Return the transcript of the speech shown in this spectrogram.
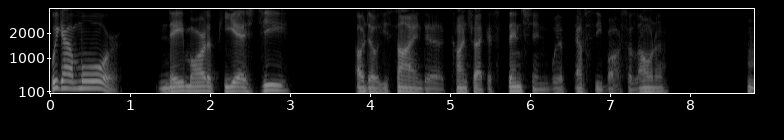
We got more. Neymar to PSG, although he signed a contract extension with FC Barcelona. Hmm.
